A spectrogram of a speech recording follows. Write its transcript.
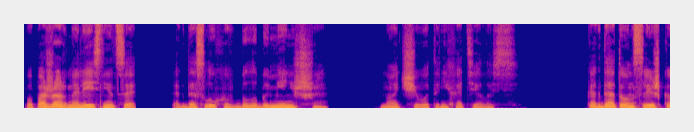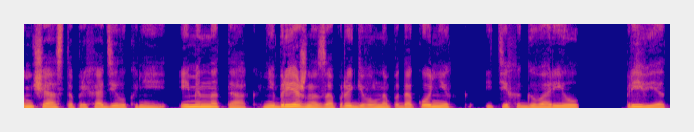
по пожарной лестнице, тогда слухов было бы меньше но от чего-то не хотелось. Когда-то он слишком часто приходил к ней, именно так, небрежно запрыгивал на подоконник и тихо говорил «Привет»,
